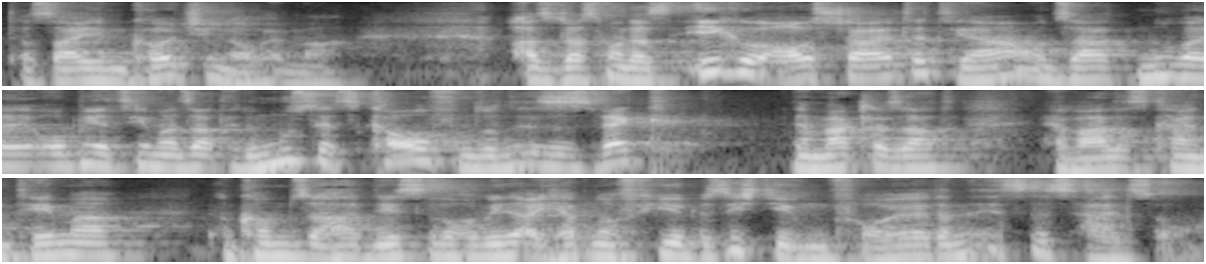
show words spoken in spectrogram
Das sage ich im Coaching auch immer. Also, dass man das Ego ausschaltet, ja, und sagt, nur weil oben jetzt jemand sagt, du musst jetzt kaufen, sonst ist es weg. Der Makler sagt, ja, war das kein Thema, dann kommen sie halt nächste Woche wieder, ich habe noch vier Besichtigungen vorher, dann ist es halt so.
